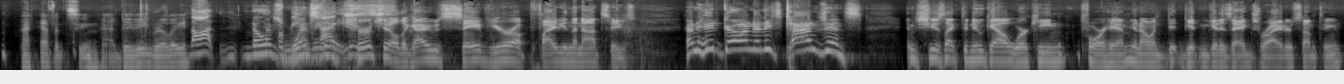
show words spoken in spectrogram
I haven't seen that. Did he really? not known That's for being Winston nice. Churchill, the guy who saved Europe fighting the Nazis. And he'd go into these tangents. And she's like the new gal working for him, you know, and di- didn't get his eggs right or something.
